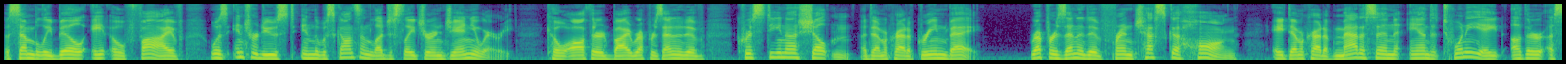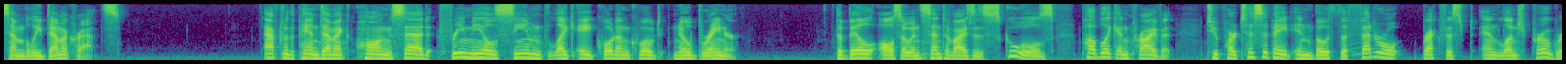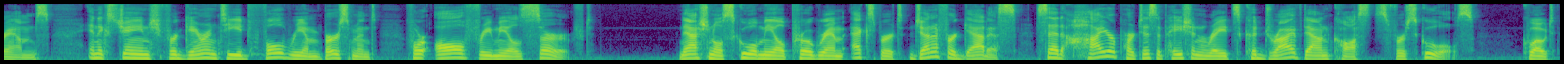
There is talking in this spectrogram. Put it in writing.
Assembly Bill 805 was introduced in the Wisconsin legislature in January, co authored by Representative Kristina Shelton, a Democrat of Green Bay, Representative Francesca Hong, a Democrat of Madison, and 28 other Assembly Democrats. After the pandemic, Hong said free meals seemed like a quote unquote no brainer. The bill also incentivizes schools, public and private, to participate in both the federal breakfast and lunch programs in exchange for guaranteed full reimbursement for all free meals served. National School Meal Program expert Jennifer Gaddis said higher participation rates could drive down costs for schools. Quote,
